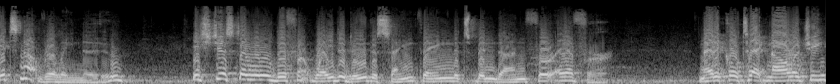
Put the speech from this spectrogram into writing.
It's not really new. It's just a little different way to do the same thing that's been done forever. Medical technology,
